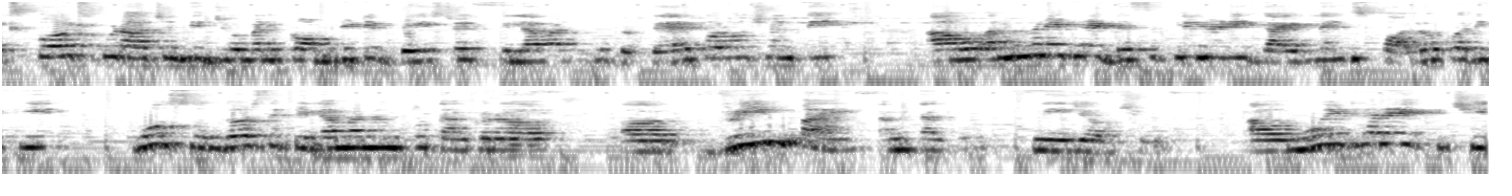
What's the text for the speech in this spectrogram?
ଏକ୍ସପର୍ଟସ ଗୁଡା ଅଛନ୍ତି ଯେଉଁମାନେ କମ୍ପିଟେଟିଭ ବେସ୍ଡରେ ପିଲାମାନଙ୍କୁ ପ୍ରିପେୟାର କରାଉଛନ୍ତି ଆଉ ଆମେମାନେ ଏଥିରେ ଡିସିପ୍ଲିନାରୀ ଗାଇଡଲାଇନ୍ସ ଫଲୋ କରିକି ବହୁତ ସୁନ୍ଦର ସେ ପିଲାମାନଙ୍କୁ ତାଙ୍କର ଡ୍ରିମ୍ ପାଇଁ ଆମେ ତାଙ୍କୁ ନେଇଯାଉଛୁ ଆଉ ମୁଁ ଏଠାରେ କିଛି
